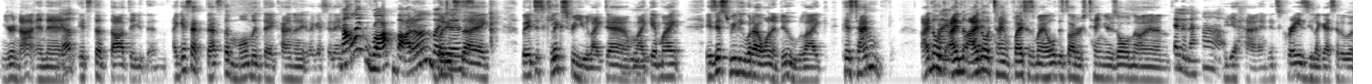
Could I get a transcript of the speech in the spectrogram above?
you're not and then Yep. it's the thought that then i guess that that's the moment that kind of like i said Not like rock bottom, but, but, just it's like but it just clicks for you like damn Mhm. like it might is this really what i want to do like because time I know, Time I know, I know. Time flies because my oldest daughter's ten years old now, and 10 and a half. yeah, and it's crazy. Like I said, uh,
